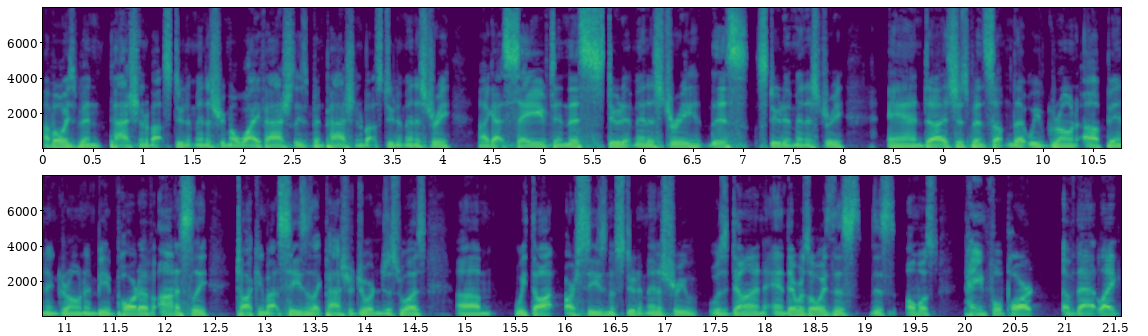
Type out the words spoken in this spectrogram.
I've always been passionate about student ministry. My wife Ashley's been passionate about student ministry. I got saved in this student ministry, this student ministry and uh, it's just been something that we've grown up in and grown and being part of. Honestly, talking about seasons like Pastor Jordan just was, um, we thought our season of student ministry was done, and there was always this this almost painful part of that, like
